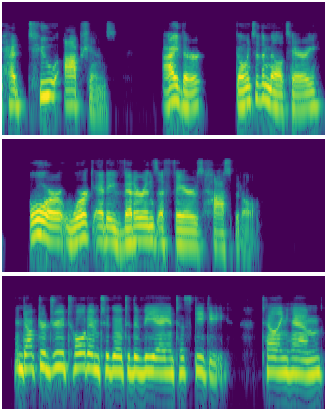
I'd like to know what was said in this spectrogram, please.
had two options either go into the military or work at a Veterans Affairs hospital. And Dr. Drew told him to go to the VA in Tuskegee, telling him,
